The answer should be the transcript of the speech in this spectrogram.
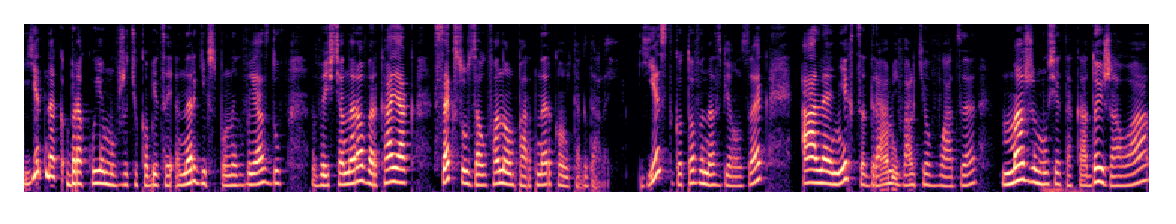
jednak brakuje mu w życiu kobiecej energii, wspólnych wyjazdów, wyjścia na rower, kajak, seksu z zaufaną partnerką itd. Tak Jest gotowy na związek, ale nie chce dram i walki o władzę. Marzy mu się taka dojrzała,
